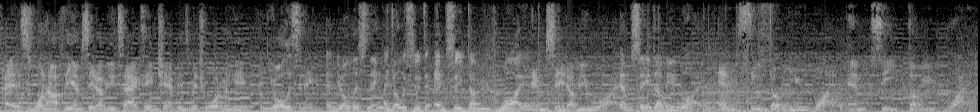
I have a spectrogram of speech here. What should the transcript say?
Hey, this is one half of the MCW Tag Team Champions, Mitch Waterman here, and you're listening. And you're listening. And you're listening to MCW Wired. MCW Wired. MCW Wired. MCW Wired. MCW Wired.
